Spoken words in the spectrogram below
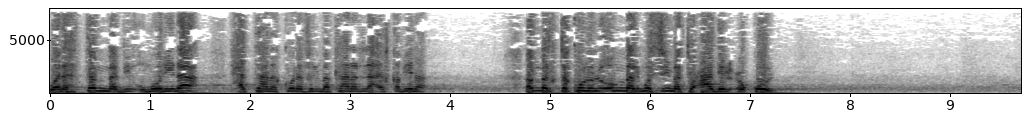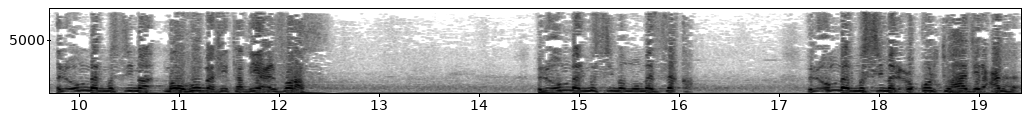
ونهتم بأمورنا حتى نكون في المكان اللائق بنا. أما تكون الأمة المسلمة تعادي العقول. الأمة المسلمة موهوبة في تضييع الفرص. الأمة المسلمة ممزقة. الأمة المسلمة العقول تهاجر عنها.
